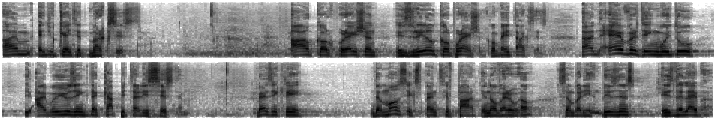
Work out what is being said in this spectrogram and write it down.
I'm educated Marxist. Our corporation is real corporation, who pay taxes. And everything we do, I, we're using the capitalist system. Basically, the most expensive part, you know very well, somebody in business, is the labor.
